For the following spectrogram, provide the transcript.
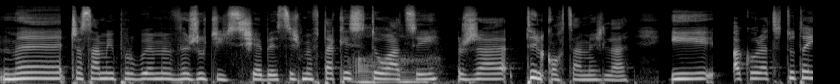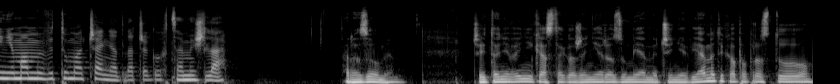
my czasami próbujemy wyrzucić z siebie. Jesteśmy w takiej sytuacji, że tylko chcemy źle. I akurat tutaj nie mamy wytłumaczenia, dlaczego chcemy źle. Rozumiem. Czyli to nie wynika z tego, że nie rozumiemy czy nie wiemy, tylko po prostu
